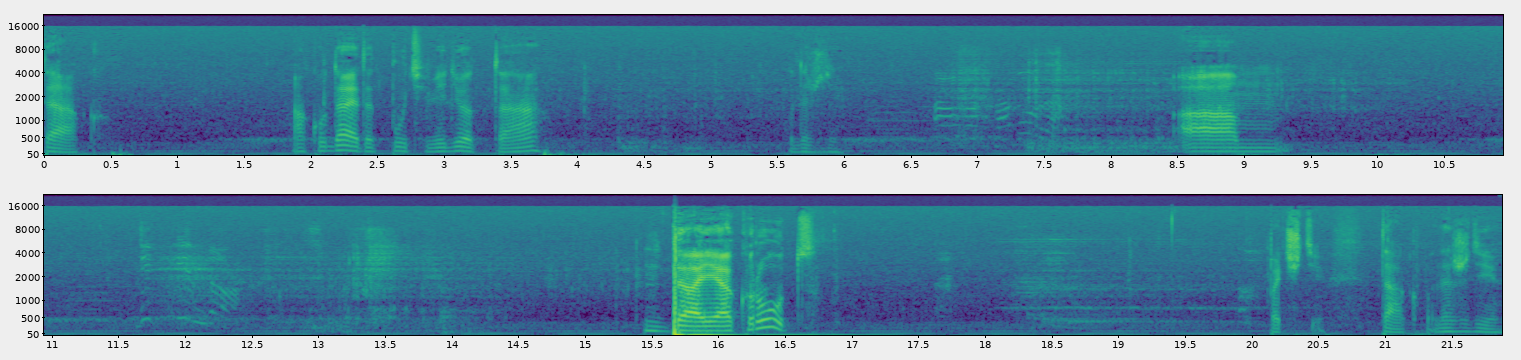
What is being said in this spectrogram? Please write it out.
Так. А куда этот путь ведет-то, а? Подожди. Ам... Да, я крут. Почти. Так, подожди.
